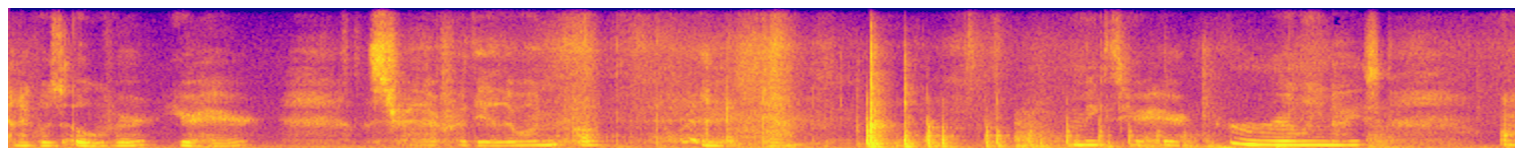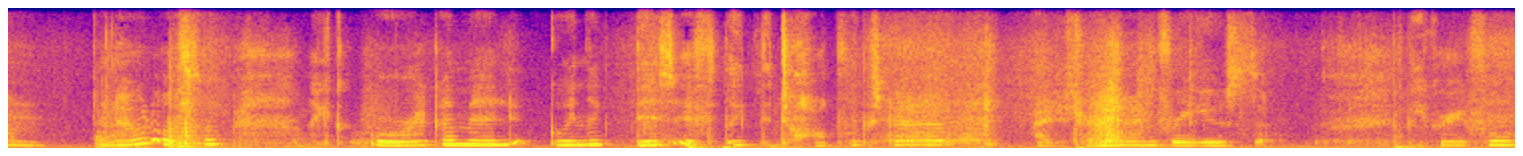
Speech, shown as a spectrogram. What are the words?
Kind of goes over your hair. Let's try that for the other one. Up and down. Makes your hair really nice. Um, and I would also like recommend going like this if like the top looks bad. I just mine for you, so be grateful.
